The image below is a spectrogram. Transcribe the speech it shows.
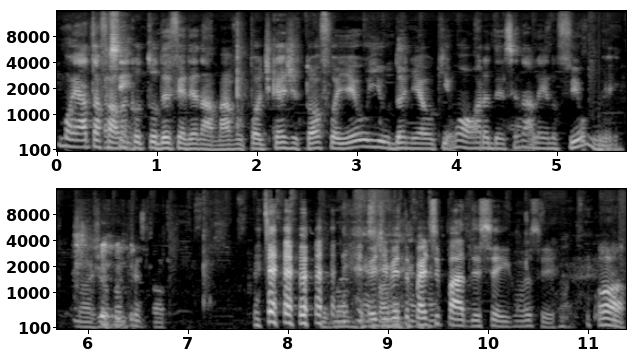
Moiá tá falando assim, que eu tô defendendo a Marvel. O podcast de Thor foi eu e o Daniel aqui, uma hora descendo a lei no filme, velho. Não, Giovanni eu devia ter participado desse aí com você. Ó,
